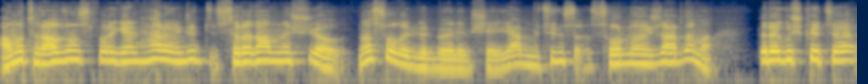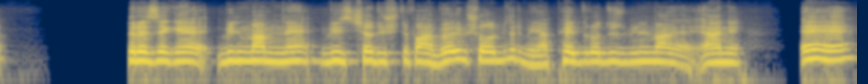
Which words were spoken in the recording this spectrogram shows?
Ama Trabzonspor'a gelen her oyuncu sıradanlaşıyor. Nasıl olabilir böyle bir şey? Ya bütün so- sorun oyuncularda mı? Draguş kötü. Trezeguet bilmem ne. Vizca düştü falan. Böyle bir şey olabilir mi ya? Pedro düz bilmem. Yani e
